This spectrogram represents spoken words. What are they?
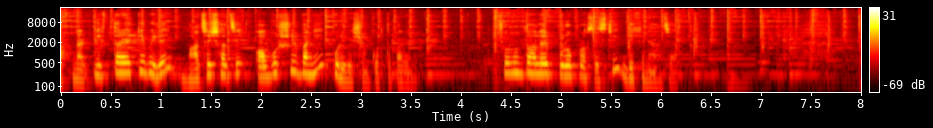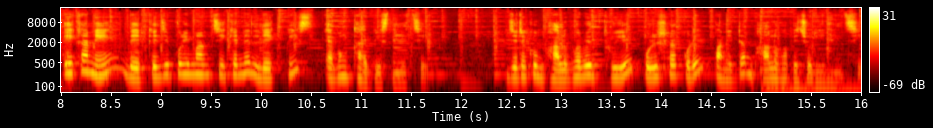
আপনার ইফতারের টেবিলে মাঝে সাঝে অবশ্যই বানিয়ে পরিবেশন করতে পারেন। চলুন তাহলে পুরো প্রসেসটি দেখে নেওয়া যাক। এখানে দেড় কেজি পরিমাণ চিকেনের লেগ পিস এবং থাই পিস নিয়েছি। যেটা খুব ভালোভাবে ধুয়ে পরিষ্কার করে পানিটা ভালোভাবে চড়িয়ে নিয়েছি।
